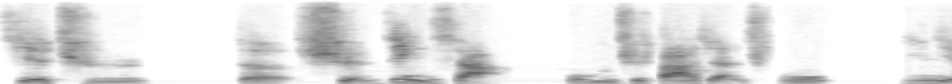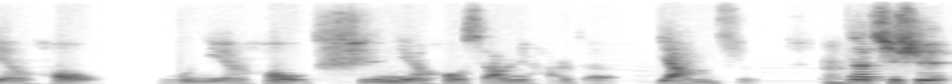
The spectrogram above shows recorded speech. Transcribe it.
结局的选定下，我们去发展出一年后。五年后、十年后小女孩的样子，那其实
